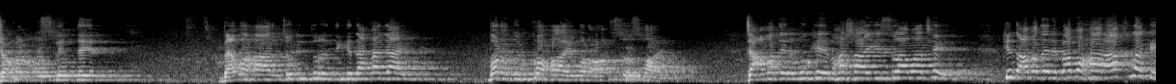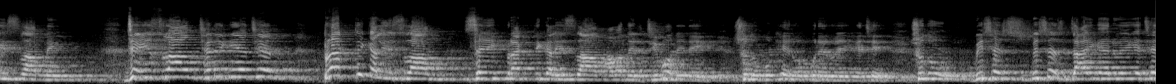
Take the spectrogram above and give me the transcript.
যখন মুসলিমদের ব্যবহার চরিত্রের দিকে দেখা যায়, বড় দুঃখ হয়, বড় আফসোস হয় যে আমাদের মুখে ভাষায় ইসলাম আছে, কিন্তু আমাদের ব্যবহার আখলাকে ইসলাম নেই। যে ইসলাম ছেড়ে গিয়েছেন প্র্যাকটিক্যাল ইসলাম সেই প্র্যাকটিক্যাল ইসলাম আমাদের জীবনে নেই। শুধু মুখের উপরে রয়ে গেছে। শুধু বিশেষ বিশেষ জায়গায় রয়ে গেছে।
